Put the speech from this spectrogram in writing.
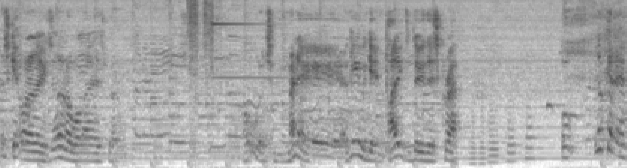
Let's get one of these. I don't know what that is, but oh, it's money. I'm even getting paid to do this crap. Oh, look at them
